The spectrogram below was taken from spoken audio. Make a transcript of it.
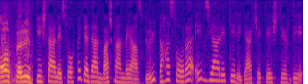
aferin. Gençlerle sohbet eden Başkan Beyazgül, daha sonra ev ziyaretleri gerçekleştirdi.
